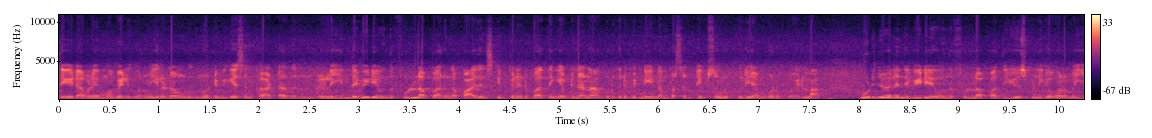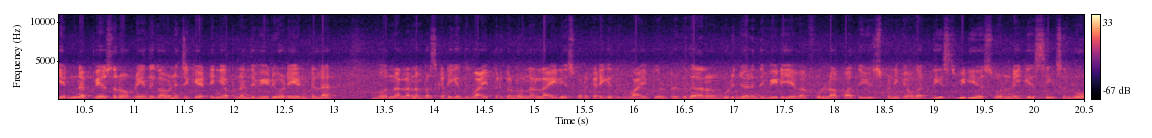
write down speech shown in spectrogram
தேடாமலே மொபைலுக்கு வரும். இல்லைனா உங்களுக்கு நோட்டிஃபிகேஷன் காட்டாது நண்பர்களே. இந்த வீடியோ வந்து ஃபுல்லாக பாருங்கள் பாதியில் ஸ்கிப் பண்ணிட்டு பார்த்தீங்க அப்படின்னா நான் கொடுக்குற வின்னிங் நம்பர்ஸ் அண்ட் டிப்ஸ் உங்களுக்கு புரியாமல் கூட போயிடலாம். முடிஞ்ச வரை இந்த வீடியோ வந்து ஃபுல்லாக பார்த்து யூஸ் பண்ணிக்கோங்க. நம்ம என்ன பேசுகிறோம் அப்படிங்கிறத கவனித்து கேட்டிங்க அப்படின்னா இந்த வீடியோட எண்டில் ஒரு நல்ல நம்பர்ஸ் கிடைக்கிறதுக்கு வாய்ப்பு இருக்குது ஒரு நல்ல ஐடியாஸ் கூட கிடைக்கிறதுக்கு வாய்ப்புகள் இருக்குது. அதனால் முடிஞ்ச வரை இந்த வீடியோவை ஃபுல்லாக பார்த்து யூஸ் பண்ணிக்கோங்க. These videos only guessings no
